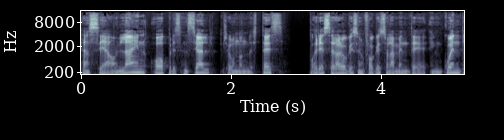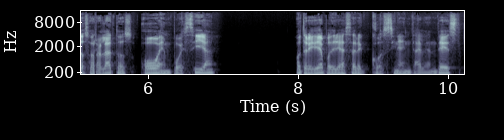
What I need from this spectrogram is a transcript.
ya sea online o presencial, según donde estés. Podría ser algo que se enfoque solamente en cuentos o relatos o en poesía. Otra idea podría ser cocina en tailandés.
